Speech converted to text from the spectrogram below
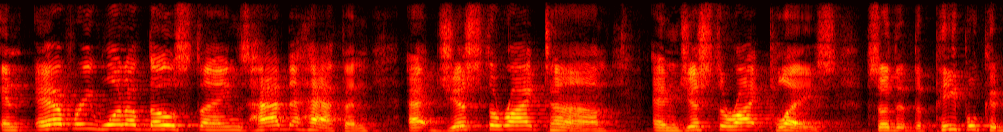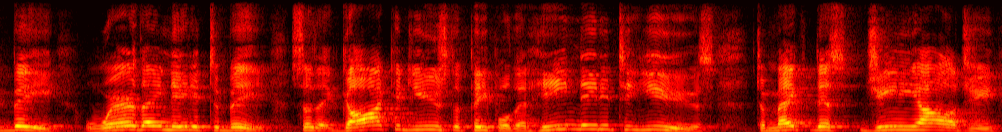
And every one of those things had to happen at just the right time and just the right place so that the people could be where they needed to be, so that God could use the people that He needed to use to make this genealogy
